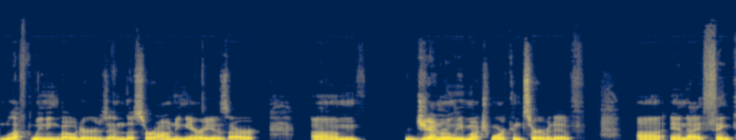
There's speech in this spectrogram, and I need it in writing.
left-leaning voters, and the surrounding areas are um, generally much more conservative. Uh, and I think,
